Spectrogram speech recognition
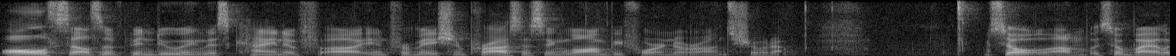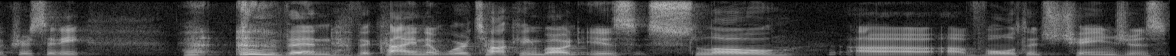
all cells have been doing this kind of uh, information processing long before neurons showed up. So, um, so bioelectricity, then the kind that we're talking about is slow uh, voltage changes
